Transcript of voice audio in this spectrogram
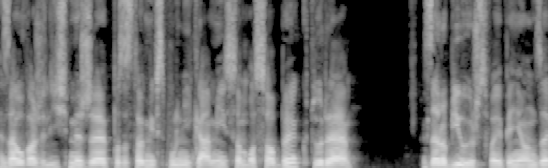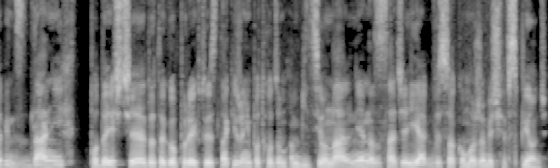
zauważyliśmy, że pozostałymi wspólnikami są osoby, które zarobiły już swoje pieniądze, więc dla nich podejście do tego projektu jest takie, że oni podchodzą ambicjonalnie na zasadzie, jak wysoko możemy się wspiąć.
